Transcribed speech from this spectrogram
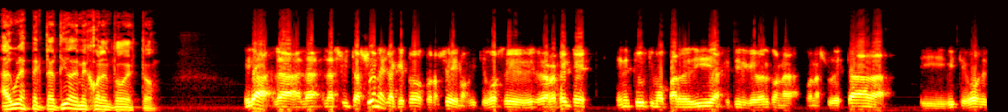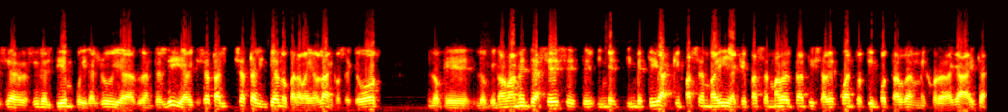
alguna expectativa de mejora en todo esto? Mira, la, la, la, situación es la que todos conocemos, ¿viste? Vos eh, de repente, en este último par de días que tiene que ver con la, con la sudestada, y viste, vos decías recibir el tiempo y la lluvia durante el día, ¿viste? Ya está, ya está limpiando para Bahía Blanca, o sea que vos lo que lo que normalmente haces es este, investigas qué pasa en Bahía, qué pasa en Mar del Plata y sabes cuánto tiempo tarda en mejorar acá. Esta,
